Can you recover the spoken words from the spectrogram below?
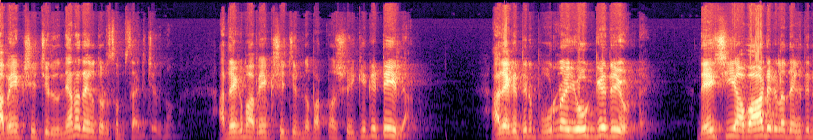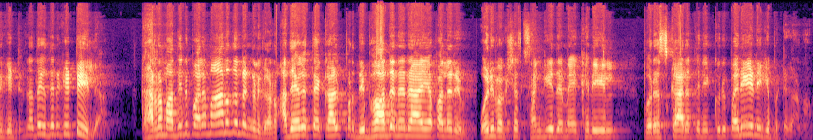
അപേക്ഷിച്ചിരുന്നു. ഞാൻ അദ്ദേഹത്തോട് സംസാരിച്ചിരുന്നു. അദ്ദേഹം അപേക്ഷിച്ചിരുന്നു പത്മശ്രീക്ക് കിട്ടിയില്ല. അദ്ദേഹത്തിന് പൂർണ യോഗ്യതയുണ്ട്. ദേശീയ അവാർഡുകൾ അദ്ദേഹത്തിന് കിട്ടിയിട്ട് അദ്ദേഹത്തിന് കിട്ടിയില്ല. കാരണം അതിന് പല മാനദണ്ഡങ്ങൾ കാണും. അദ്ദേഹത്തെക്കാൾ പ്രതിഭാധനരായ പലരും ഒരുപക്ഷെ സംഗീത മേഖലയിൽ പുരസ്കാരത്തിനേക്കൊരു പരിഗണിക്കപ്പെട്ട് കാണാം.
